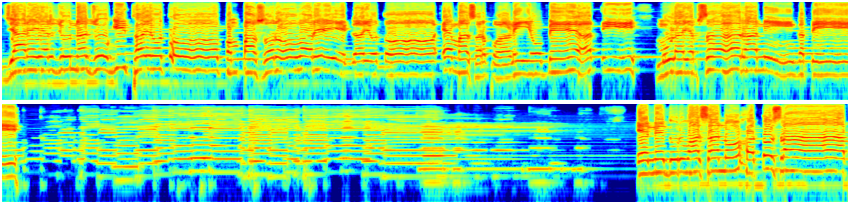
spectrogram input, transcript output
જ્યારે અર્જુન જોગી થયો તો પંપા સરોવરે ગયો તો. એમાં સરપણીઓ બે હતી, મૂળ અપ્સરાની ગતિ. દુર્વાસાનો હતો શ્રાપ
